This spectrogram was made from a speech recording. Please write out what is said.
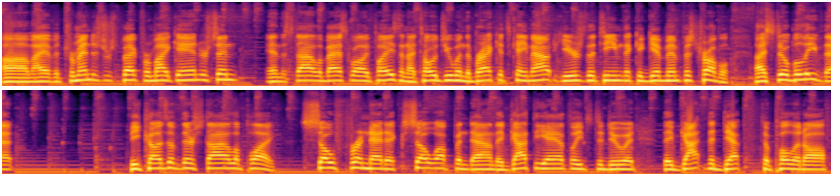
Um, I have a tremendous respect for Mike Anderson and the style of basketball he plays, and I told you when the brackets came out, here's the team that could give Memphis trouble. I still believe that because of their style of play. So frenetic, so up and down. They've got the athletes to do it. They've got the depth to pull it off.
